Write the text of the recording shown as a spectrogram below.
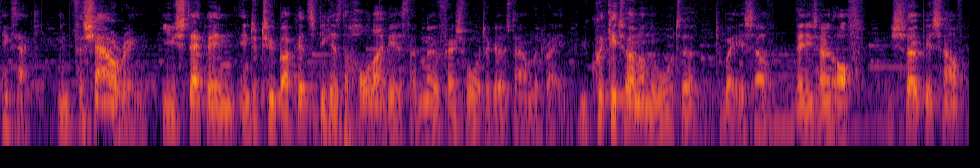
Exactly. And for showering, you step in into two buckets because the whole idea is that no fresh water goes down the drain. You quickly turn on the water to wet yourself, then you turn it off. You soap yourself,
